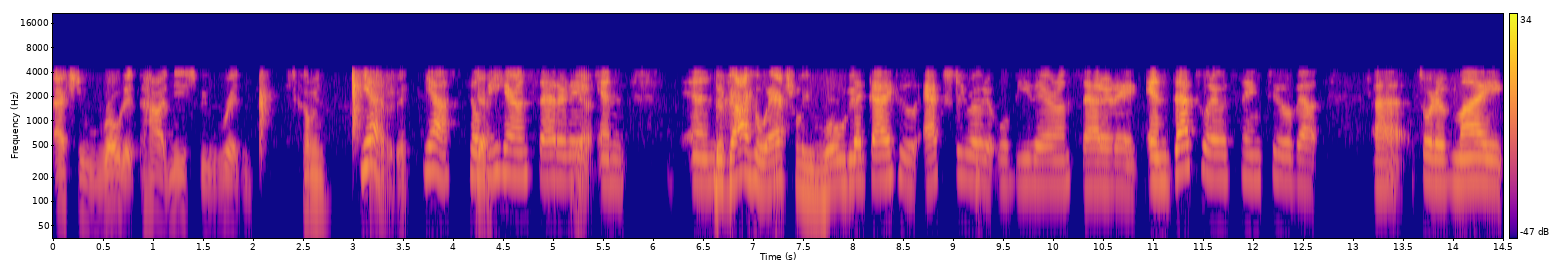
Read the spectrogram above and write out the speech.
actually wrote it how it needs to be written. He's coming Yes. Saturday. Yeah, he'll Yes. be here on Saturday, Yes. and and The guy who actually wrote it. the it. guy who actually wrote it will be there on Saturday. And that's what I was saying too about uh, sort of my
